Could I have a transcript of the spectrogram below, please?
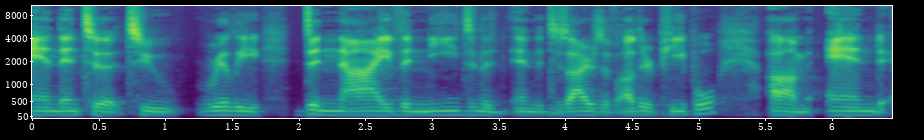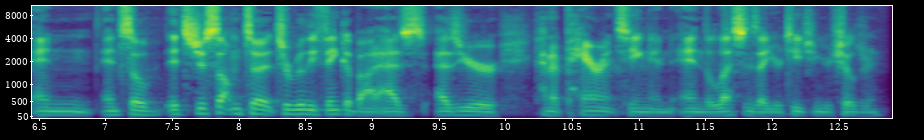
and then to to really deny the needs and the and the desires of other people. Um, and and and so it's just something to to really think about as as you're kind of parenting and and the lessons that you're teaching your children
